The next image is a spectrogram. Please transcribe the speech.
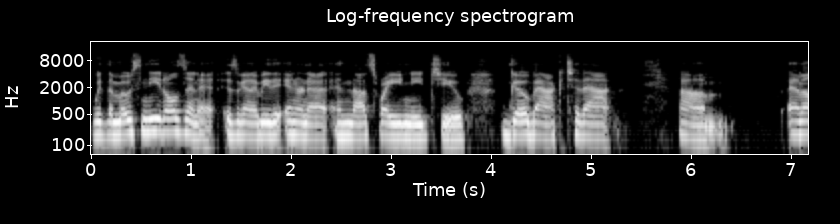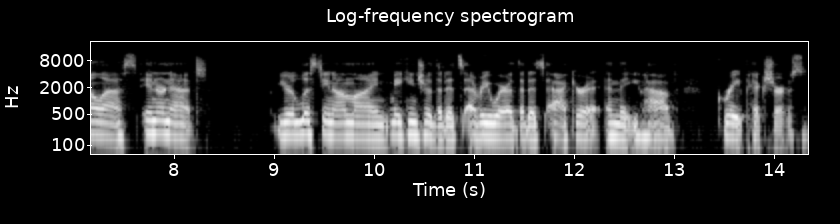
with the most needles in it is going to be the internet, and that's why you need to go back to that um, MLS, internet, your listing online, making sure that it's everywhere, that it's accurate, and that you have great pictures.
